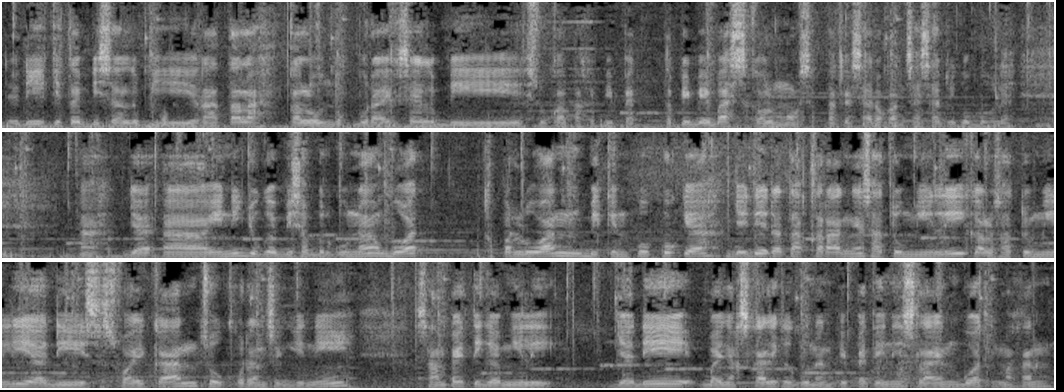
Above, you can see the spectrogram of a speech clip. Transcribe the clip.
jadi kita bisa lebih rata lah. Kalau untuk buraik saya lebih suka pakai pipet. Tapi bebas kalau mau pakai serokan sesar juga boleh. Nah uh, ini juga bisa berguna buat keperluan bikin pupuk ya. Jadi ada takarannya 1 mili. Kalau 1 mili ya disesuaikan ukuran segini sampai 3 mili. Jadi banyak sekali kegunaan pipet ini selain buat makan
